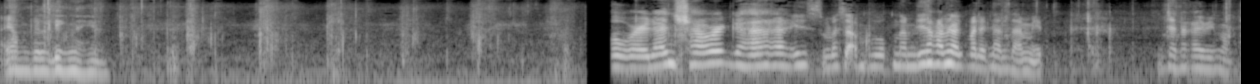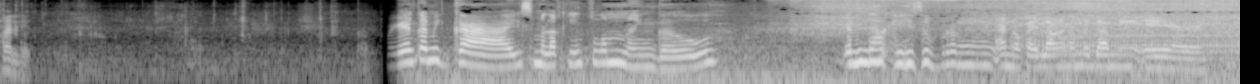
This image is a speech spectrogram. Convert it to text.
Ay, ang building na yun. So, we're done shower, guys. Basta ang buhok namin. Hindi na kami nagpalit ng damit. Diyan na kami magpalit. Ayan kami, guys. Malaking flamingo. Ang laki. Sobrang, ano, kailangan na madaming air.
